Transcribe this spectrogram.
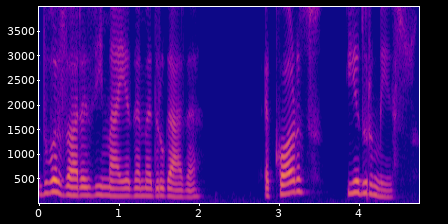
Duas horas e meia da madrugada. Acordo e adormeço.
